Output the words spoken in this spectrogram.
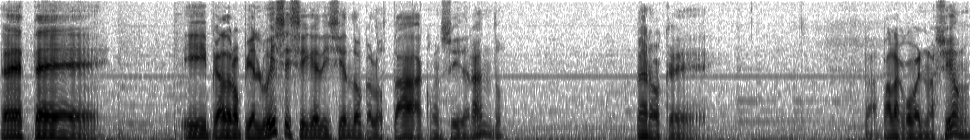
Este. Y Pedro Pierluisi sigue diciendo que lo está considerando. Pero que. Para la gobernación.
